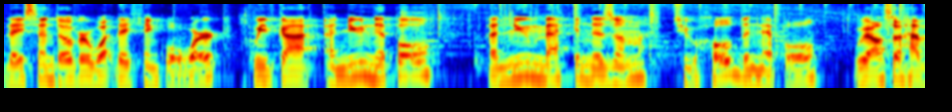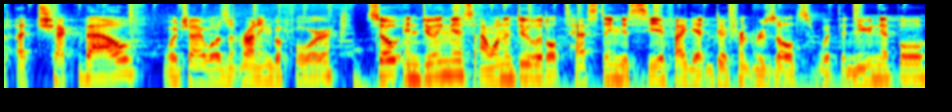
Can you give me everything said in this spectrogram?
They sent over what they think will work. We've got a new nipple a new mechanism to hold the nipple. We also have a check valve, which I wasn't running before. So in doing this, I wanna do a little testing to see if I get different results with the new nipple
